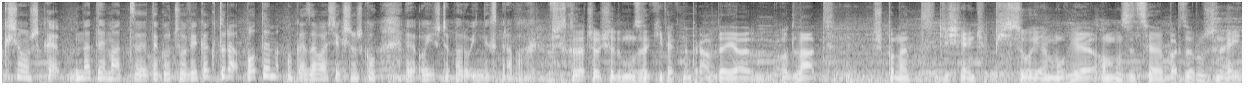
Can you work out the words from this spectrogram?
książkę na temat tego człowieka, która potem okazała się książką o jeszcze paru innych sprawach? Wszystko zaczęło się od muzyki tak naprawdę. Ja od lat już ponad 10 pisuję, mówię o muzyce bardzo różnej.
